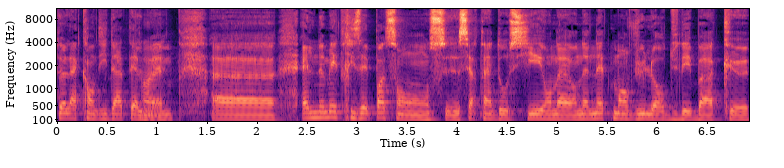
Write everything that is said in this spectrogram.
de la candidate elle-même. Euh, elle ne maîtrisait pas son certains dossiers. On a on a nettement vu lors du débat que,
